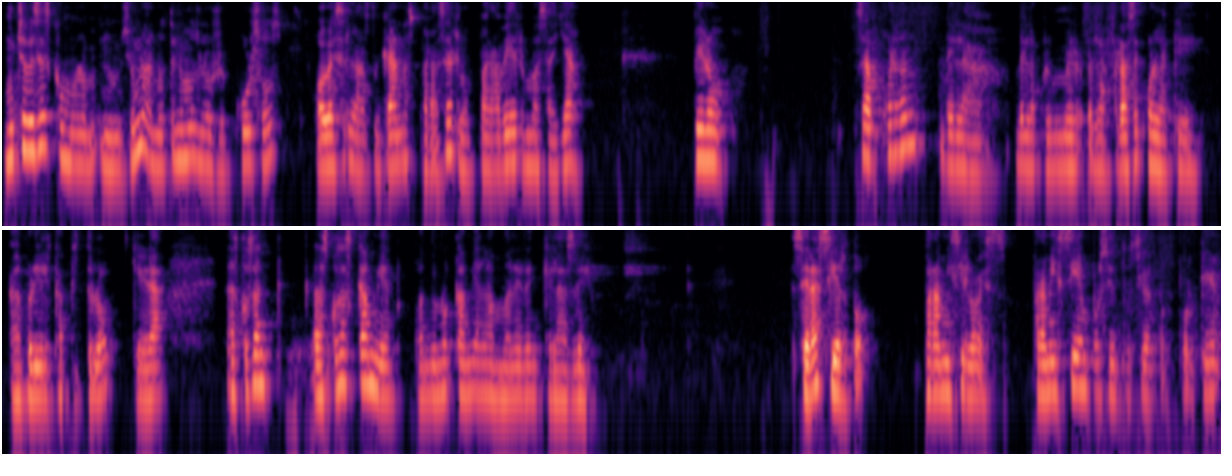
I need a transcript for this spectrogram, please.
muchas veces, como lo, menciona, no tenemos los recursos o a veces las ganas para hacerlo, para ver más allá. Pero, ¿se acuerdan de la, de la, primer, la frase con la que abrí el capítulo? Que era, las cosas, las cosas cambian cuando uno cambia la manera en que las ve. ¿Será cierto? Para mí sí lo es. Para mí 100% cierto, porque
